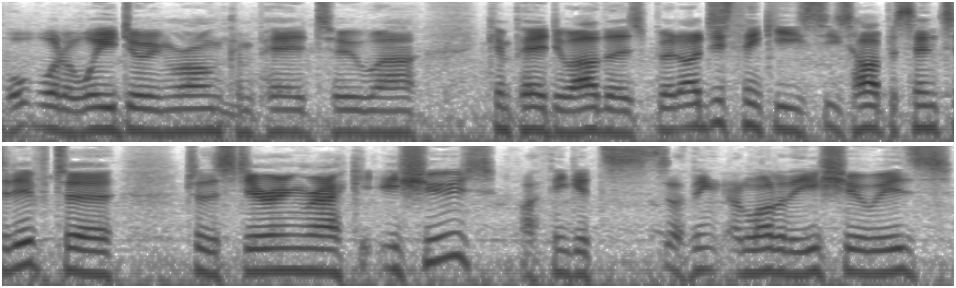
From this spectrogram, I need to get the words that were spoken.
what, what are we doing wrong compared to uh, compared to others. But I just think he's he's hypersensitive to to the steering rack issues. I think it's I think a lot of the issue is.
